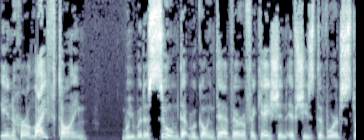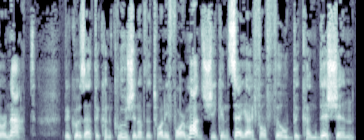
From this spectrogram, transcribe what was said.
in her lifetime, we would assume that we're going to have verification if she's divorced or not. Because at the conclusion of the 24 months, she can say, I fulfilled the condition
